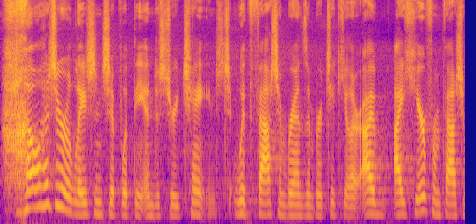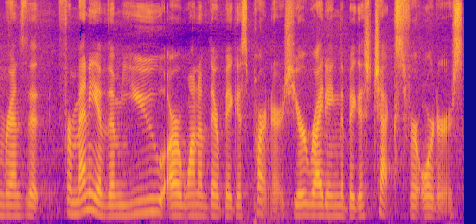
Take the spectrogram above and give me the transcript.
How has your relationship with the industry changed, with fashion brands in particular? I, I hear from fashion brands that for many of them, you are one of their biggest partners. You're writing the biggest checks for orders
